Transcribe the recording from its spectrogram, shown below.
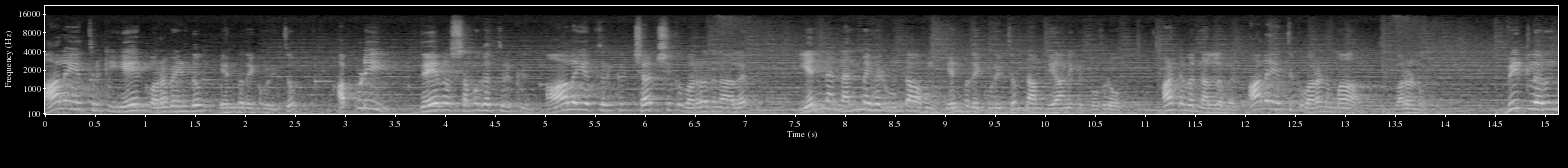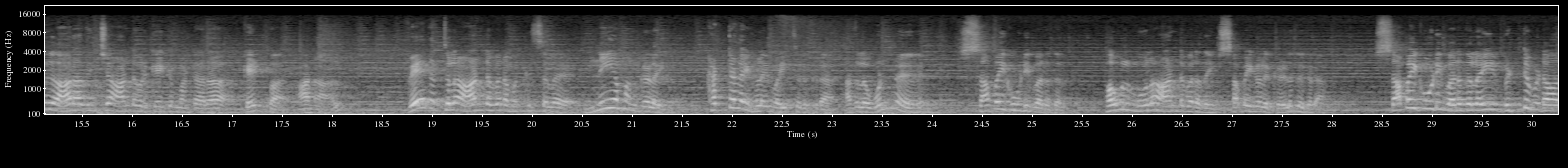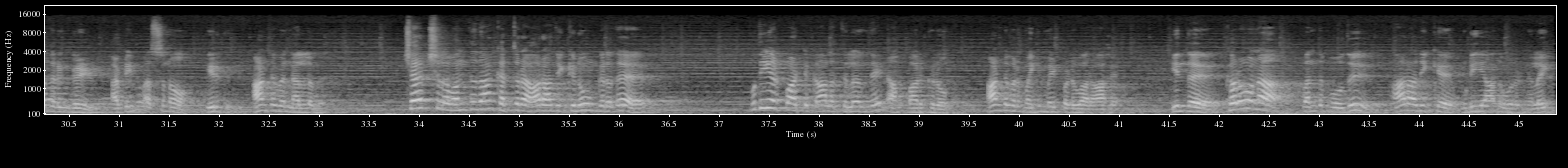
ஆலயத்திற்கு ஏன் வர வேண்டும் என்பதை குறித்தும் அப்படி தேவ சமூகத்திற்கு ஆலயத்திற்கு சர்ச்சுக்கு வர்றதுனால என்ன நன்மைகள் உண்டாகும் என்பதை குறித்தும் நாம் தியானிக்க போகிறோம். ஆண்டவர் நல்லவர். ஆலயத்துக்கு வரணுமா? வரணும். வீட்டில இருந்து ஆராதிச்சா ஆண்டவர் கேட்க மாட்டாரா? கேட்பார். ஆனால் வேதத்துல ஆண்டவர் நமக்கு சில நியமங்களை கட்டளைகளை வைத்திருக்கிறார். அதுல ஒன்று சபை கூடி வருதல். பவுல் மூலம் ஆண்டவர் அதை சபைகளுக்கு எழுதுகிறார். சபை கூடி வருதலை விட்டு விடாதிருங்கள் அப்படின்னு வசனம் இருக்கு. ஆண்டவர் நல்லவர். சர்ச்சில் வந்து தான் கத்தரை ஆராதிக்கணுங்கிறத புதிய ஏற்பாட்டு காலத்திலிருந்தே நாம் பார்க்கிறோம். ஆண்டவர் மகிமைப்படுவாராக. இந்த கொரோனா வந்தபோது ஆராதிக்க முடியாத ஒரு நிலை.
